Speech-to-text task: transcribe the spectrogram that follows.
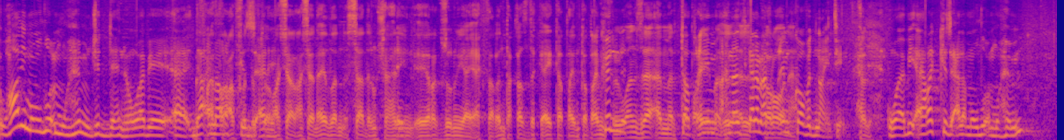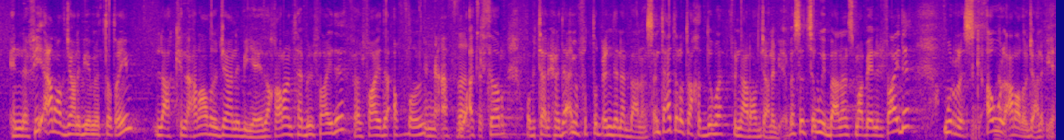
وهذه موضوع مهم جدا ودائما اركز عليه عشان عشان أيضا السادة المشاهدين يركزون وياي أكثر أنت قصدك أي تطعيم تطعيم كل الانفلونزا أم التطعيم تطعيم إحنا نتكلم عن تطعيم؟ كوفيد 19 حلو. وأبي أركز على موضوع مهم إن في أعراض جانبية من التطعيم لكن الأعراض الجانبية إذا قارنتها بالفائده فالفائده أفضل إنه أفضل وأكثر. وبالتالي إحنا دائما في الطب عندنا بالانس أنت حتى لو تأخذ دواء في الاعراض الجانبيه بس تسوي بالانس ما بين الفائده والريسك أو الأعراض الجانبية.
